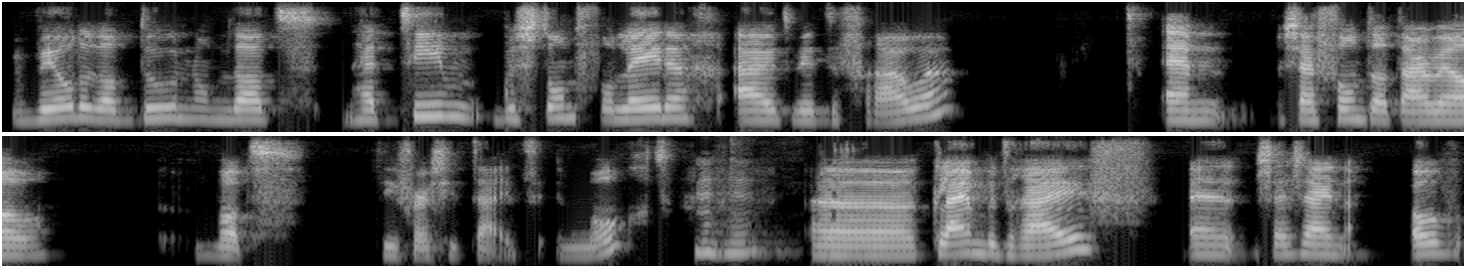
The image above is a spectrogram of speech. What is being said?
wilde dat doen omdat het team bestond volledig uit witte vrouwen. En zij vond dat daar wel wat diversiteit in mocht Mhm. eh, klein bedrijf. En zij zijn over,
